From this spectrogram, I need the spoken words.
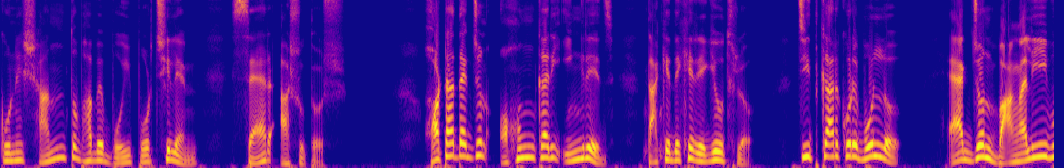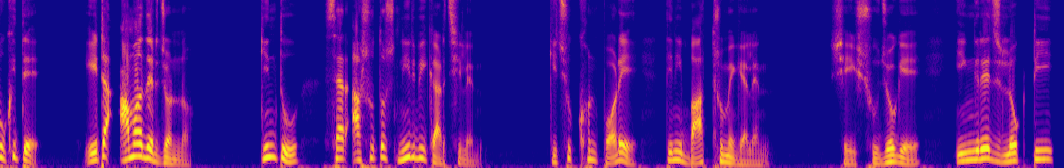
কোণে শান্তভাবে বই পড়ছিলেন স্যার আশুতোষ হঠাৎ একজন অহংকারী ইংরেজ তাকে দেখে রেগে উঠল, চিৎকার করে বলল, একজন বাঙালিই বুকিতে এটা আমাদের জন্য। কিন্তু স্যার আশুতোষ নির্বিকার ছিলেন। কিছুক্ষণ পরে তিনি বাথরুমে গেলেন। সেই সুযোগে ইংরেজ লোকটি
